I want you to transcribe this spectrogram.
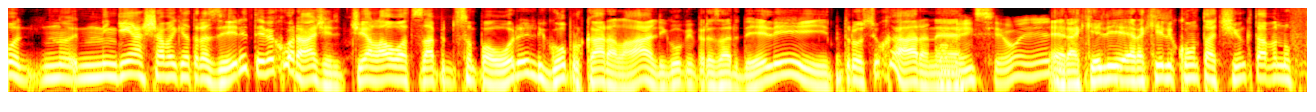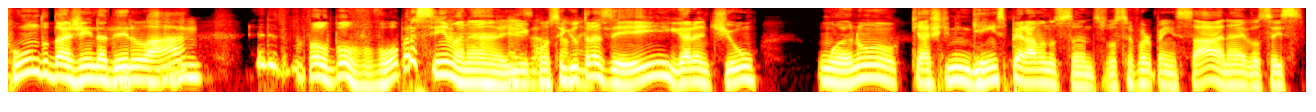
pô, ninguém achava que ia trazer, ele teve a coragem, ele tinha lá o WhatsApp do São Paulo, ele ligou pro cara lá, ligou pro empresário dele e trouxe o cara, né? convenceu ele. Era aquele, era aquele contatinho que tava no fundo da agenda dele lá, Uhum. ele falou, pô, vou pra cima, né? E Exatamente. conseguiu trazer e garantiu um ano que acho que ninguém esperava no Santos. Se você for pensar, né, vocês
